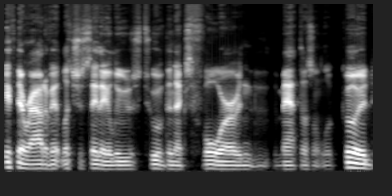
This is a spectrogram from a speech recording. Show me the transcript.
if they're out of it, let's just say they lose two of the next four and the math doesn't look good.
